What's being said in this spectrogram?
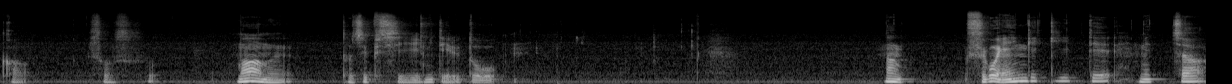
かそうそう。マームとジプシー見てるとなんすごい演劇ってめっちゃ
